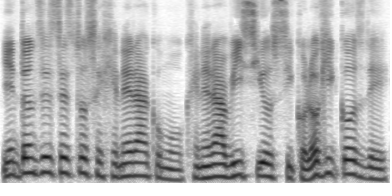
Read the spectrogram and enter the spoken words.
Y entonces esto se genera como, genera vicios psicológicos de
